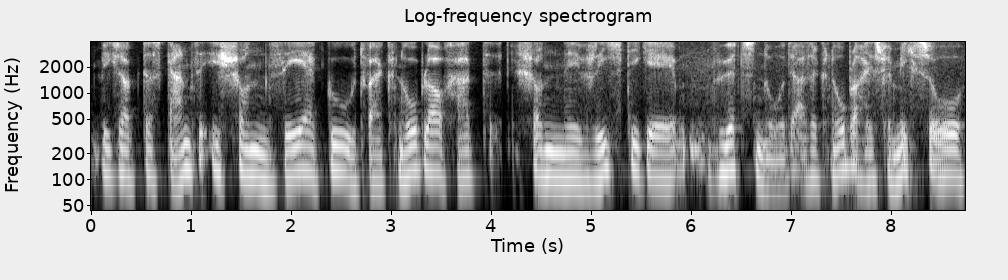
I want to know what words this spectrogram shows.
wie gesagt, das Ganze ist schon sehr gut, weil Knoblauch hat schon eine richtige Würznote. Also Knoblauch ist für mich so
